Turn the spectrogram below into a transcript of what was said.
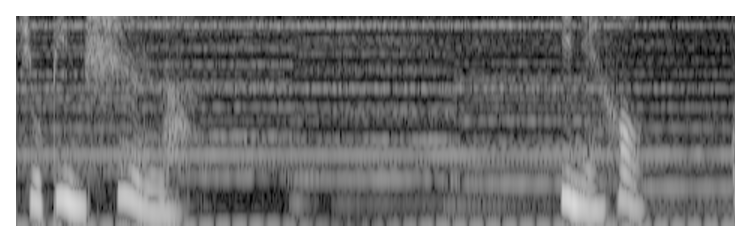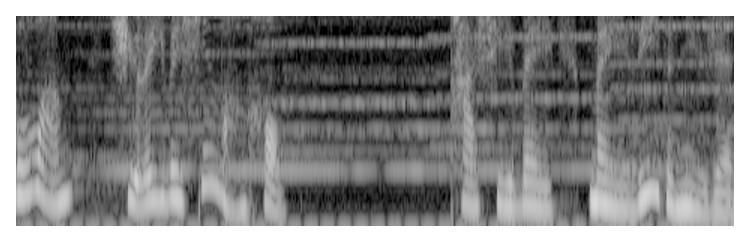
就病逝了。一年后，国王娶了一位新王后。她是一位美丽的女人，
